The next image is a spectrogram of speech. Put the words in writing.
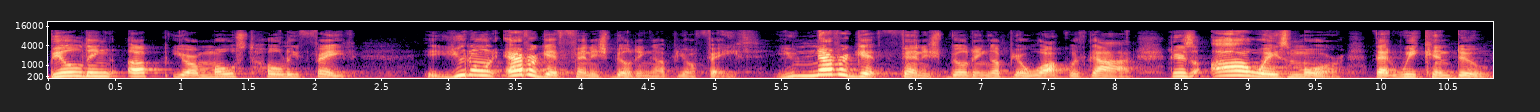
building up your most holy faith. You don't ever get finished building up your faith. You never get finished building up your walk with God. There's always more that we can do.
